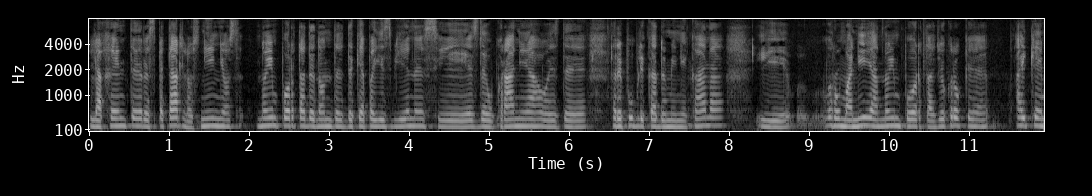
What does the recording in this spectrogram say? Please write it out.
la gente, respetar los niños, no importa de dónde, de qué país vienes, si es de Ucrania o es de República Dominicana y Rumanía, no importa. Yo creo que hay que,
